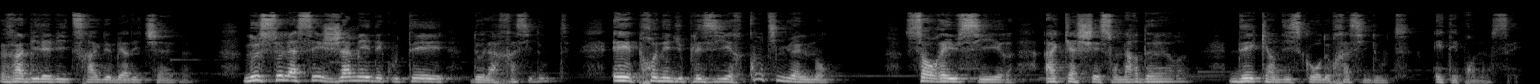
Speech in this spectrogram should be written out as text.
Rabbi Levi de Berditchev ne se lassait jamais d'écouter de la chassidoute et prenait du plaisir continuellement, sans réussir à cacher son ardeur dès qu'un discours de chassidoute était prononcé.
